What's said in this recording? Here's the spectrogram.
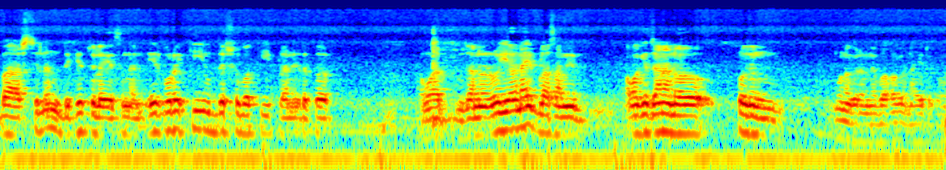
বা আসছিলেন দেখে চলে গেছিলেন। এরপরে কি উদ্দেশ্য বা কি প্ল্যান এটা তো আমার জানার ইয়ে নাই প্লাস আমি আমাকে জানানো প্রয়োজন মনে করেন বা হবে না, এরকম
